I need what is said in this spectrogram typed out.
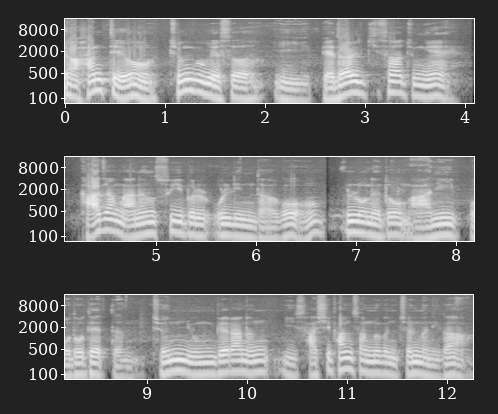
자, 한때요, 전국에서 이 배달 기사 중에 가장 많은 수입을 올린다고 언론에도 많이 보도됐던 전윤배라는 이 41살 먹은 젊은이가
